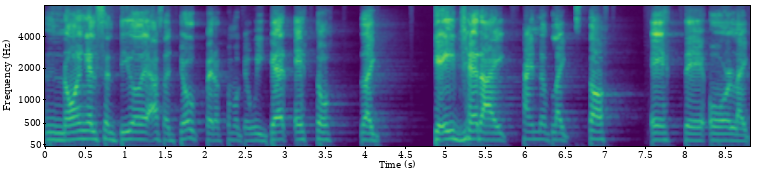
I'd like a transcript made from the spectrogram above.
no en el sentido de as a joke, pero es como que we get esto, like, gay Jedi kind of like stuff este, or like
